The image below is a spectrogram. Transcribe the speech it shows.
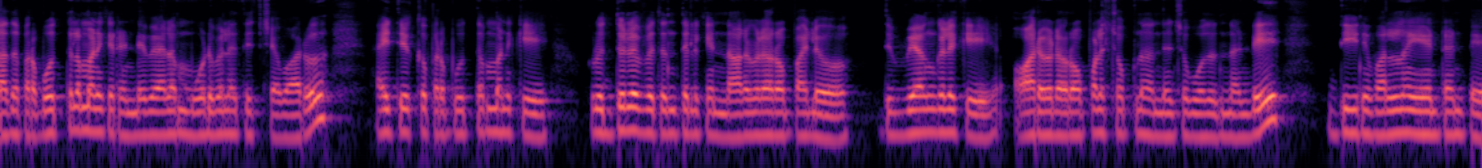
గత ప్రభుత్వంలో మనకి రెండు వేల మూడు వేలు అయితే ఇచ్చేవారు. అయితే ఈ యొక్క ప్రభుత్వం మనకి వృద్ధుల వితంతులకి నాలుగు వేల రూపాయలు దివ్యాంగులకి ఆరు వేల రూపాయల చొప్పున అందించబోతుందండి. దీనివల్ల ఏంటంటే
